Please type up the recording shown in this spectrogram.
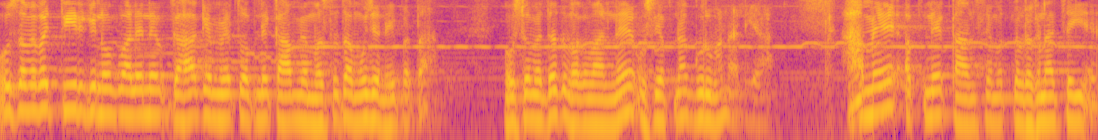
उस समय भाई तीर की नोक वाले ने कहा कि मैं तो अपने काम में मस्त था, मुझे नहीं पता। उस समय दत्त भगवान ने उसे अपना गुरु बना लिया। हमें अपने काम से मतलब रखना चाहिए।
